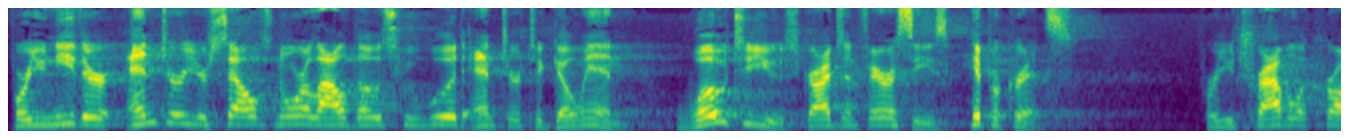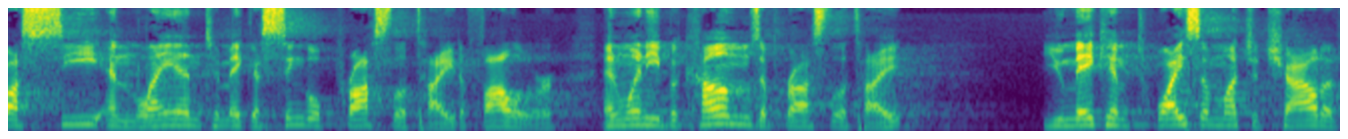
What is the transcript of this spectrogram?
For you neither enter yourselves nor allow those who would enter to go in. Woe to you, scribes and Pharisees, hypocrites! For you travel across sea and land to make a single proselyte a follower, and when he becomes a proselyte, you make him twice as much a child of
